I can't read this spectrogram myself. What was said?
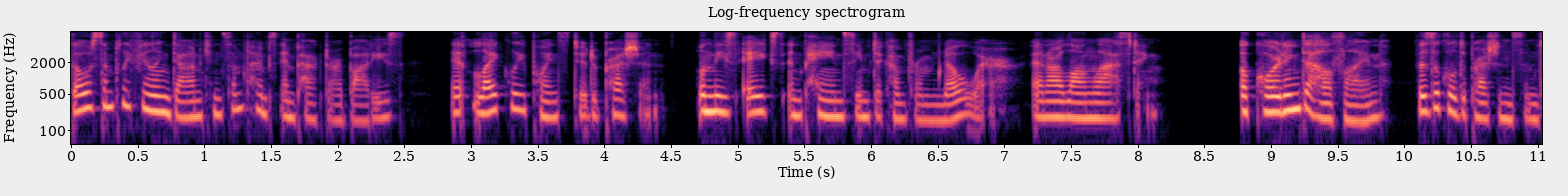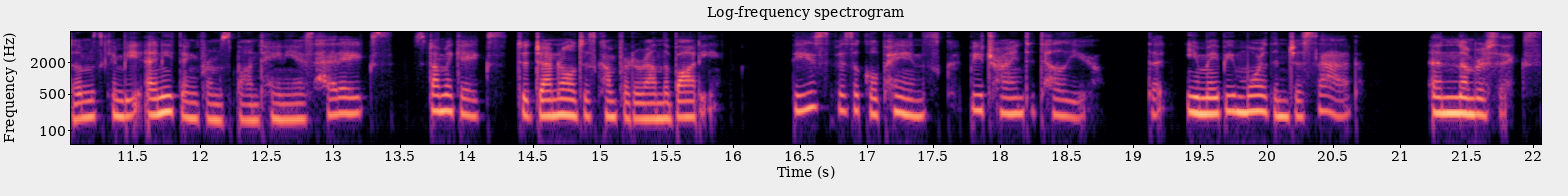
Though simply feeling down can sometimes impact our bodies, it likely points to depression when these aches and pains seem to come from nowhere and are long lasting. According to Healthline, physical depression symptoms can be anything from spontaneous headaches, stomach aches, to general discomfort around the body. These physical pains could be trying to tell you that you may be more than just sad. And number six,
